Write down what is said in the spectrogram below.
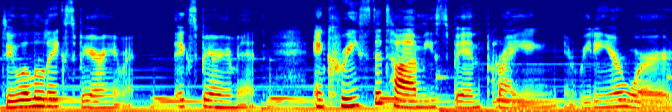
do a little experiment. Experiment. Increase the time you spend praying and reading your word,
